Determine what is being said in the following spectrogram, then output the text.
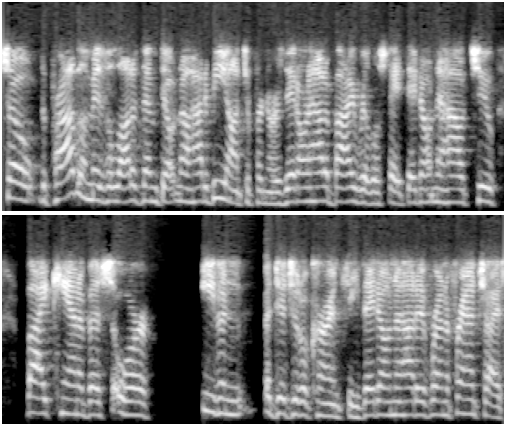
So the problem is a lot of them don't know how to be entrepreneurs. They don't know how to buy real estate. They don't know how to buy cannabis or even a digital currency. They don't know how to run a franchise.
